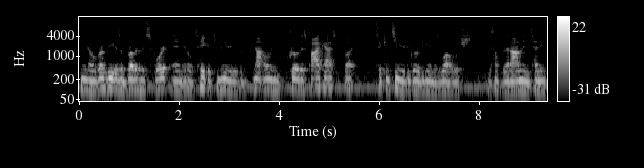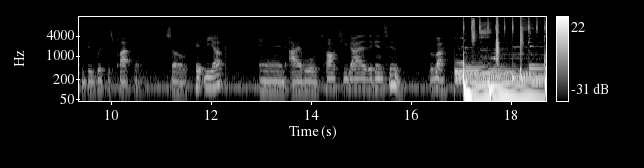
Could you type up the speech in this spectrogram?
You know, rugby is a brotherhood sport, and it'll take a community to not only grow this podcast, but to continue to grow the game as well, which is something that I'm intending to do with this platform. So hit me up, and I will talk to you guys again soon. Bye bye.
